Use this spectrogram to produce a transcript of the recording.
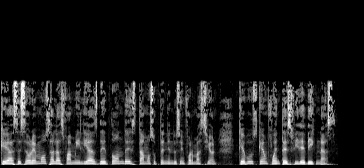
que asesoremos a las familias de dónde estamos obteniendo esa información, que busquen fuentes fidedignas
